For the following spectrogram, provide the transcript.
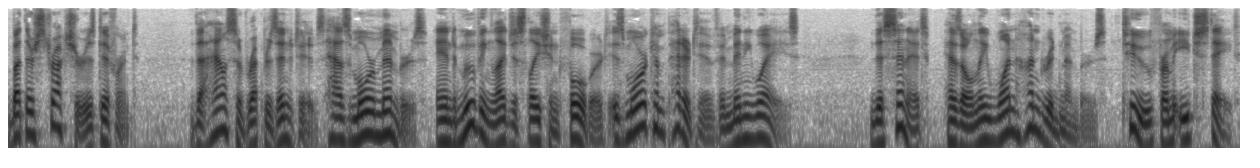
but their structure is different. The House of Representatives has more members, and moving legislation forward is more competitive in many ways. The Senate has only 100 members, two from each state.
